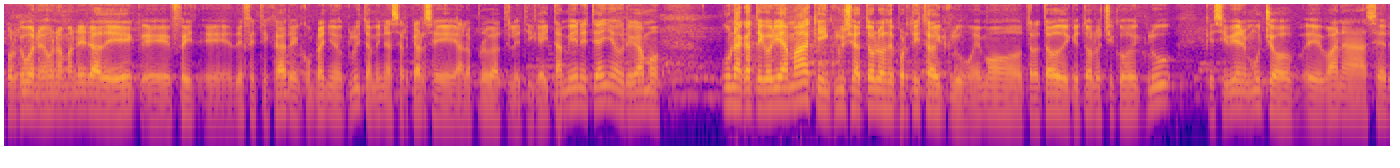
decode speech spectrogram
porque bueno, es una manera de, eh, eh, de festejar el cumpleaños del club y también acercarse a la prueba atlética. Y también este año agregamos una categoría más que incluye a todos los deportistas del club. Hemos tratado de que todos los chicos del club, que si bien muchos van a ser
